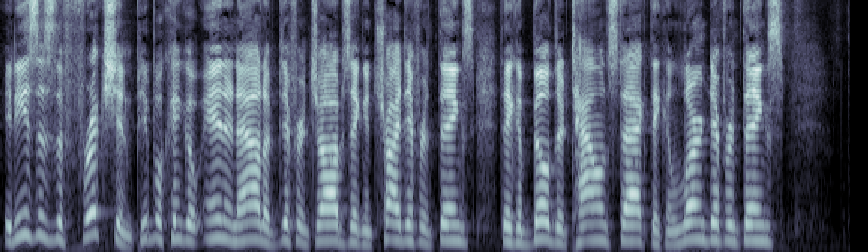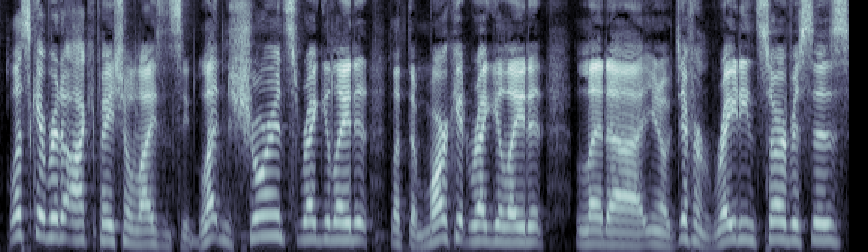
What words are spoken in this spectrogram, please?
it eases the friction. People can go in and out of different jobs. They can try different things. They can build their talent stack. They can learn different things. Let's get rid of occupational licensing. Let insurance regulate it. Let the market regulate it. Let uh, you know different rating services,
